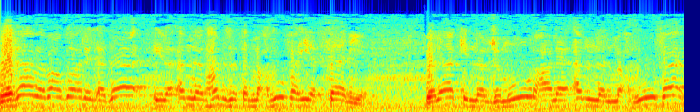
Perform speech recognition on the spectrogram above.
وذهب بعض أهل الأداء إلى أن الهمزة المحذوفة هي الثانية. ولكن الجمهور على أن المحذوفة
